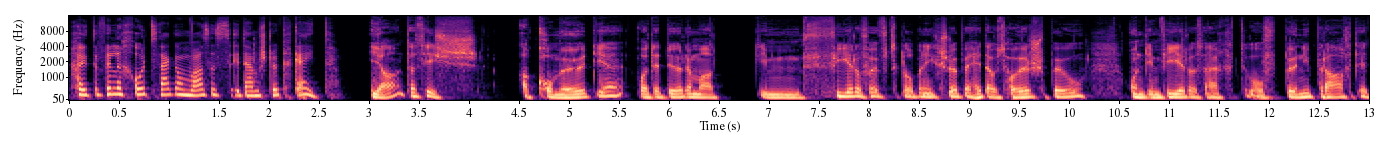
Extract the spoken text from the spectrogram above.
Könnt ihr vielleicht kurz sagen, um was es in diesem Stück geht? Ja, das ist eine Komödie, die der Dürrematt im 54 glaube ich geschrieben hat als Hörspiel und im 64 auf die Bühne gebracht hat.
